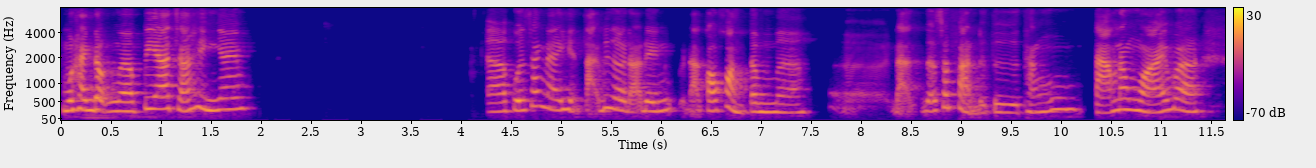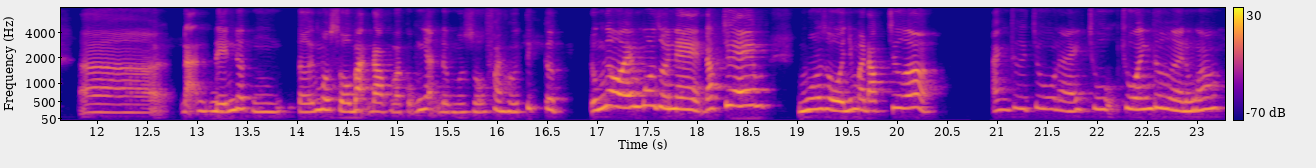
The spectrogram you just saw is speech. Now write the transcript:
Một hành động à, uh, PR trá hình nha em à, cuốn sách này hiện tại bây giờ đã đến đã có khoảng tầm uh, đã đã xuất bản được từ tháng 8 năm ngoái và uh, đã đến được tới một số bạn đọc và cũng nhận được một số phản hồi tích cực. Đúng rồi em mua rồi nè đọc chưa em. Mua rồi nhưng mà đọc chưa? Anh thư chu này chu chu anh thư này đúng không?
